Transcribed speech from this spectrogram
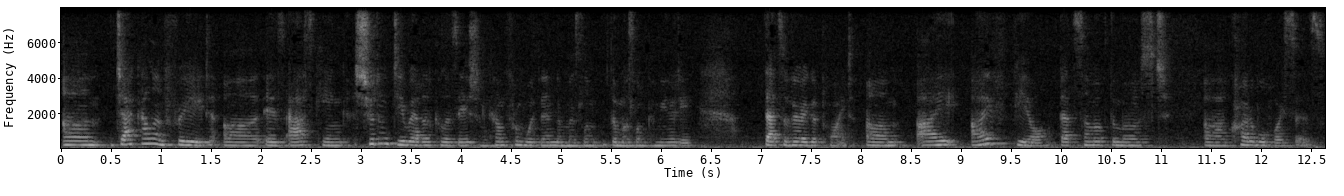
Um, Jack Allen Freed uh, is asking, shouldn't de-radicalization come from within the Muslim the Muslim community? That's a very good point. Um, I I feel that some of the most uh, credible voices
